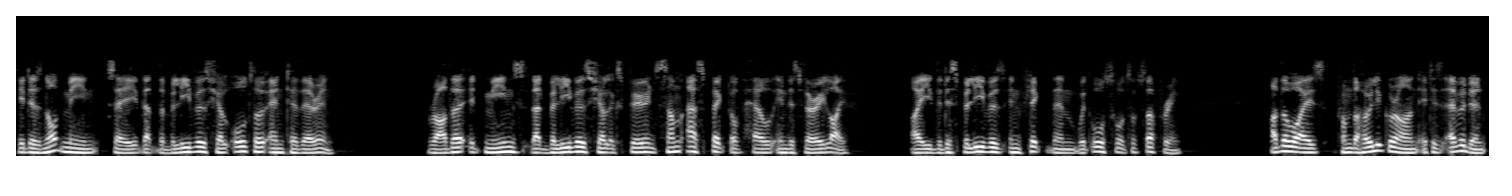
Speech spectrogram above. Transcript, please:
it does not mean, say, that the believers shall also enter therein. Rather, it means that believers shall experience some aspect of hell in this very life, i.e., the disbelievers inflict them with all sorts of suffering. Otherwise, from the Holy Quran, it is evident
